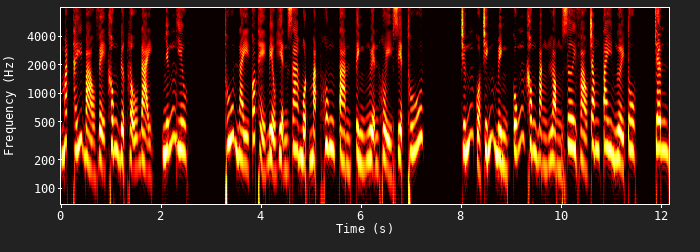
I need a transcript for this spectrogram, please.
mắt thấy bảo vệ không được hậu đại, những yêu. Thú này có thể biểu hiện ra một mặt hung tàn tình nguyện hủy diệt thú. Chứng của chính mình cũng không bằng lòng rơi vào trong tay người tu. Chân.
